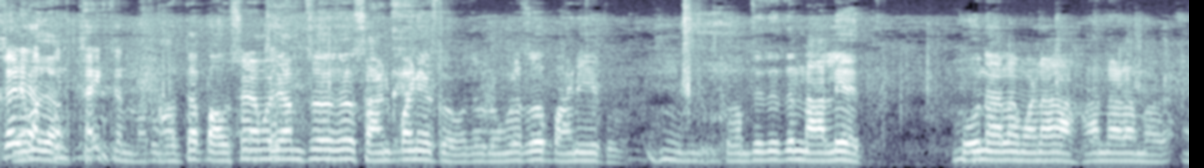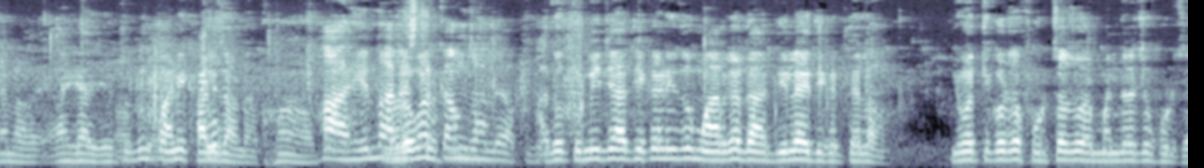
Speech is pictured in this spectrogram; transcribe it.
काय आपण काय करणार? आता पावसाळ्यामध्ये आमचं जर सांडपाणी येतो जो डोंगराचं जो पाणी येतो तर आमच्या तिथे नाले आहेत. तो नाला म्हणा हा नाळा म्हणा हा. ह्या- ह्याच्यातून पाणी खाली जाणार. हा हे नाल्याचं काम झालं आपलं. आता तुम्ही ज्या ठिकाणी जो मार्ग दा- दिलाय तिकडे त्याला किंवा तिकडचा पुढचा जो आहे मंदिराच्या पुढचा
